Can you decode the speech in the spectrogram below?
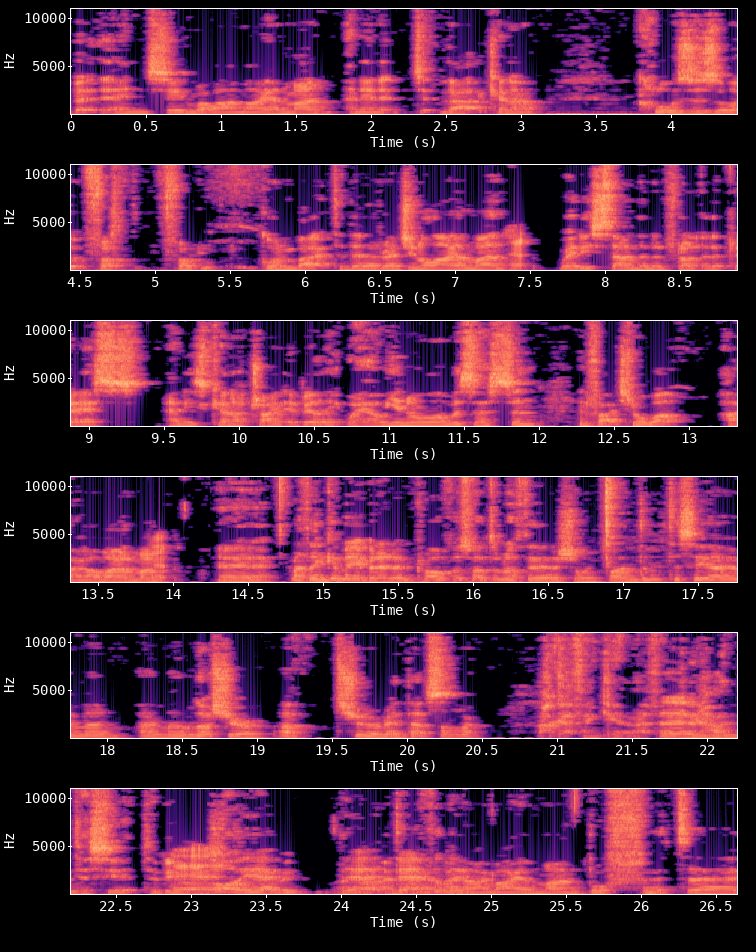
But in saying, "Well, I'm Iron Man," and then it that kind of closes the loop for for going back to the original Iron Man, Yep. where he's standing in front of the press and he's kind of trying to be like, "Well, you know, I was this," and in fact, you know what? I am Iron Man. Uh, I think it may have been an improv, so I don't know if they originally planned him to say Iron Man. Iron Man. I'm not sure. I'm sure I read that somewhere. I think it, I think Um, he had to see it to be yeah. honest. Oh yeah, it would, yeah, and, definitely. And I'm Iron Man both. But uh,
